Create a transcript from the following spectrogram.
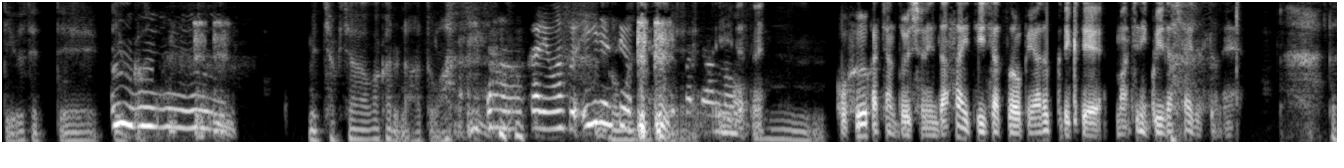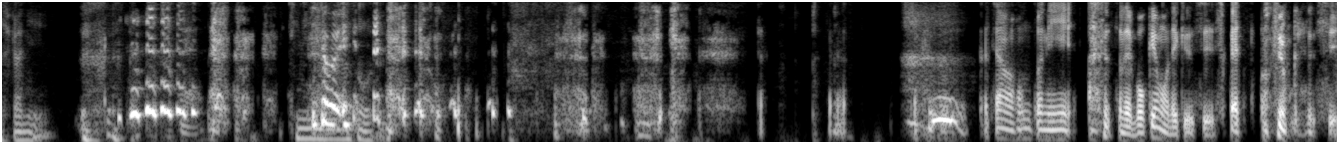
ていう設定ってうんいうか、うんうんうん。めちゃくちゃわかるなとは。ああ、わかります。いいですよね、思いますねふうかちゃんの。いいですね。うん、こう、風花ちゃんと一緒にダサい T シャツをペアルックで着て街に繰り出したいですよね。確かに。ね気になりそうで。風花ちゃんは本当に、あれですね、ボケもできるし、しっかり突っ込んでもくれるし、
